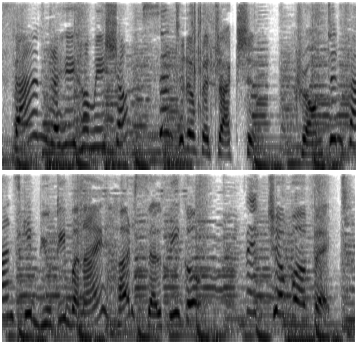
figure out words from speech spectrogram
फैन रहे हमेशा centre of attraction Crompton fans की ब्यूटी बनाए हर सेल्फी को पिक्चर परफेक्ट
